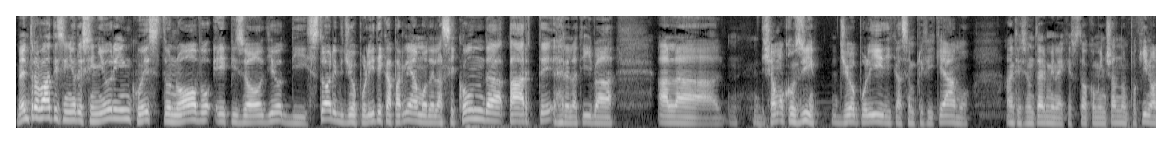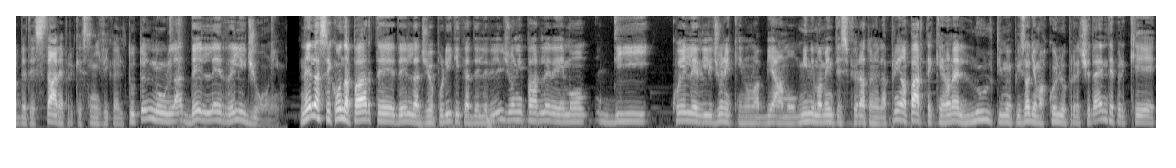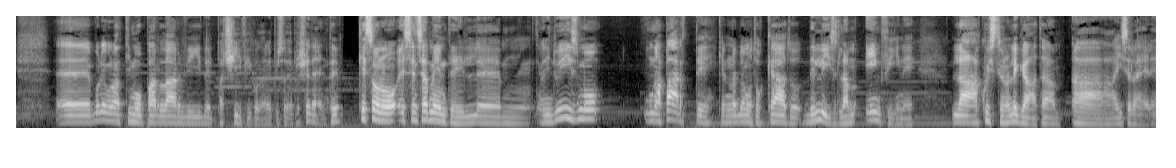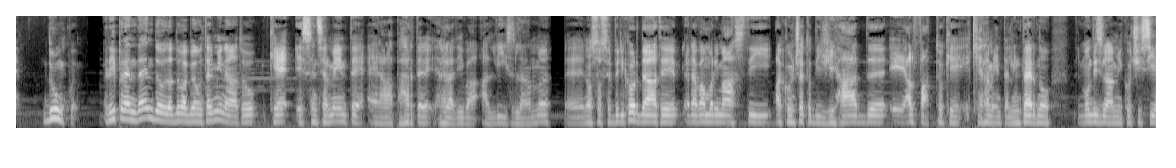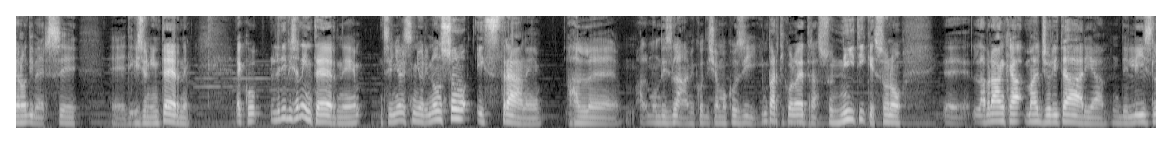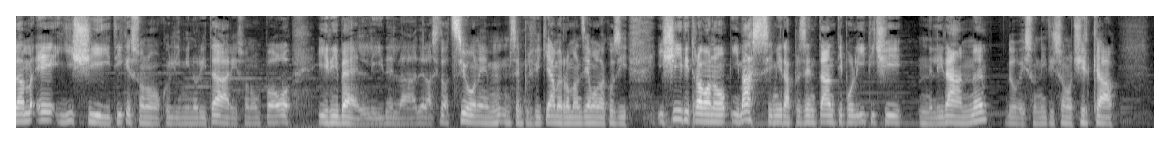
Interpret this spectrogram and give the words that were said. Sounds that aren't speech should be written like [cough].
Bentrovati signore e signori in questo nuovo episodio di Storie di Geopolitica. Parliamo della seconda parte relativa alla, diciamo così, geopolitica, semplifichiamo, anche se è un termine che sto cominciando un pochino a detestare perché significa il tutto e il nulla, delle religioni. Nella seconda parte della geopolitica delle religioni parleremo di quelle religioni che non abbiamo minimamente sfiorato nella prima parte, che non è l'ultimo episodio ma quello precedente, perché eh, volevo un attimo parlarvi del Pacifico nell'episodio precedente, che sono essenzialmente il, ehm, l'induismo, una parte che non abbiamo toccato dell'Islam e infine la questione legata a Israele. Dunque, Riprendendo da dove abbiamo terminato, che essenzialmente era la parte relativa all'Islam, eh, non so se vi ricordate, eravamo rimasti al concetto di jihad e al fatto che chiaramente all'interno del mondo islamico ci siano diverse eh, divisioni interne. Ecco, le divisioni interne, signore e signori, non sono estranee al, al mondo islamico, diciamo così, in particolare tra sunniti che sono eh, la branca maggioritaria dell'Islam e gli sciiti, che sono quelli minoritari, sono un po' i ribelli della, della situazione, mm, semplifichiamo e romanziamola così. I sciiti trovano i massimi rappresentanti politici nell'Iran, dove i sunniti sono circa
